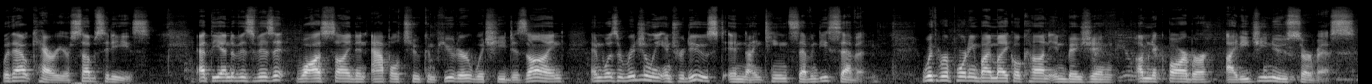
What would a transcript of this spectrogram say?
without carrier subsidies. At the end of his visit, Woz signed an Apple II computer which he designed and was originally introduced in 1977. With reporting by Michael Kan in Beijing, I'm Nick Barber, IDG News Service.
